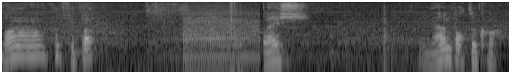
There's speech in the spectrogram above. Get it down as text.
non, non, non, le fait pas. Wesh. N'importe quoi.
